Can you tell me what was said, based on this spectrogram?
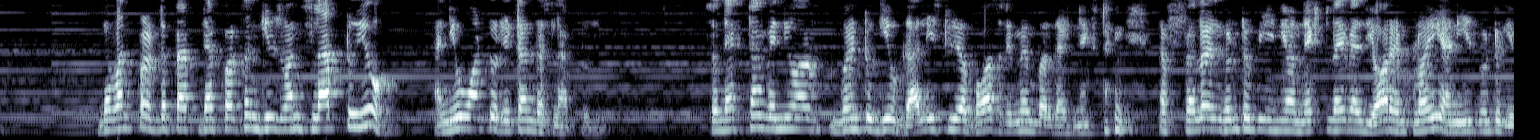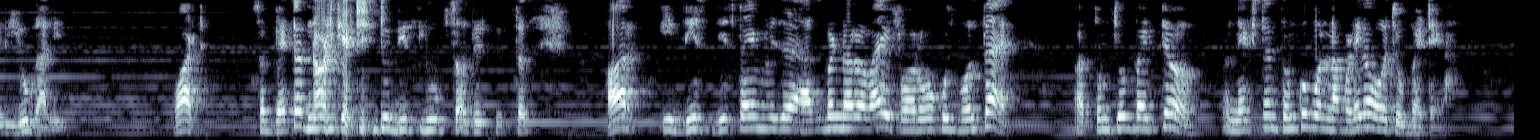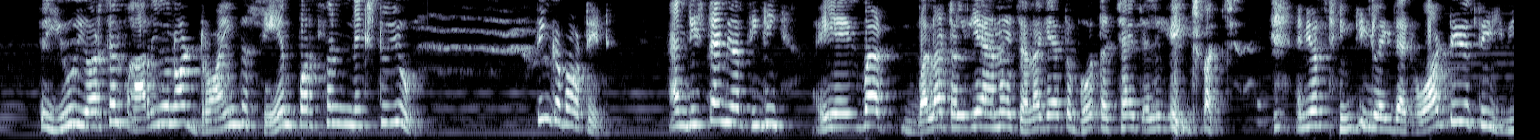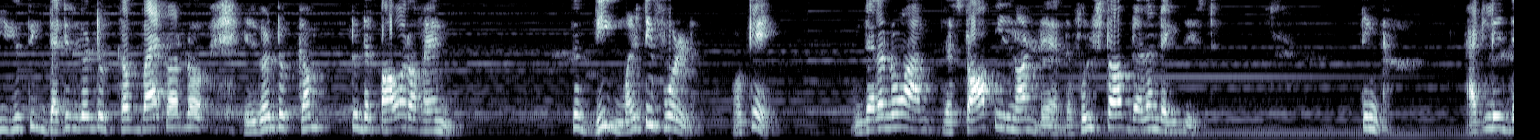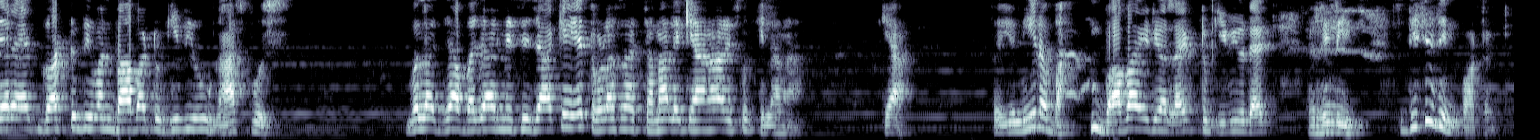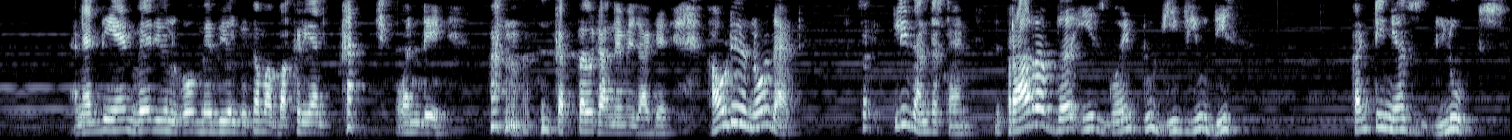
the one per, the that person gives one slap to you and you want to return the slap to him so next time when you are going to give galis to your boss remember that next time the fellow is going to be in your next life as your employee and he is going to give you galis what So better not get into these loops of this system. और this this this time is husband और wife और वो कुछ बोलता है, और तुम चुप बैठते हो तो नेक्स्ट टाइम तुमको बोलना पड़ेगा, वो चुप बैठेगा। तो you yourself are you not drawing the same person next to you think about it and this time you are thinking ये एक बार बला टल गया है ना चला गया तो बहुत अच्छा है, चली गई तो अच्छा and you're thinking like that what do you think you think that is going to come back or no it's going to come to the power of n so big multifold okay and there are no answers the stop is not there the full stop doesn't exist think at least there has got to be one baba to give you घास फूस बोला जा बाजार में से जाके थोड़ा सा चना लेके आना और इसको खिलाना क्या so you need a baba in your life to give you that release so this is important and at the end where you will go maybe you will become a bakri and kach one day kattal khane mein jaake how do you know that so please understand the prarabdha is going to give you this continuous loops.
